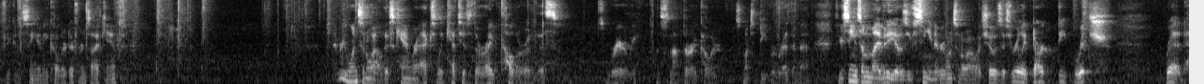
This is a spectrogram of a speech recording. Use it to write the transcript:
If you can see any color difference, I can't. Every once in a while, this camera actually catches the right color of this. It's rarely. It's not the right color. It's much deeper red than that. If you've seen some of my videos, you've seen every once in a while it shows this really dark, deep, rich red.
